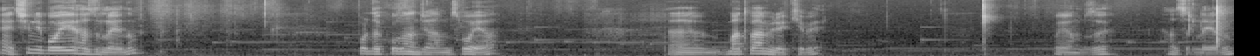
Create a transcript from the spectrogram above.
Evet şimdi boyayı hazırlayalım. Burada kullanacağımız boya e, matbaa mürekkebi. Boyamızı hazırlayalım.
